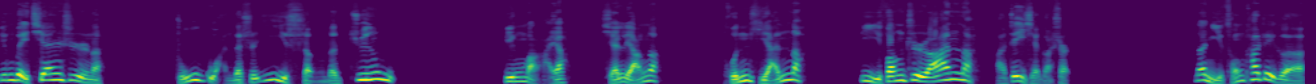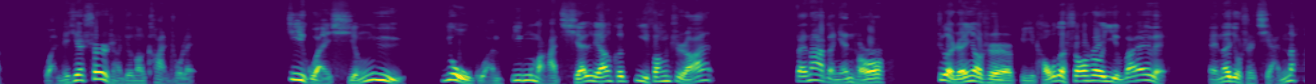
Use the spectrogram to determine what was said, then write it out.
兵备佥事呢，主管的是一省的军务，兵马呀、钱粮啊、屯田呐、地方治安呐啊这些个事儿。那你从他这个管这些事儿上就能看出来，既管刑狱，又管兵马、钱粮和地方治安。在那个年头，这人要是笔头子稍稍一歪歪，哎，那就是钱呐。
